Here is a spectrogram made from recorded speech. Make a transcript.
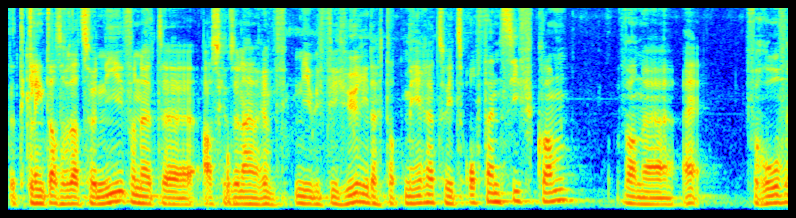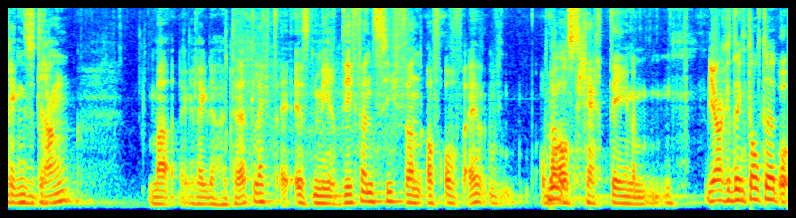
Het klinkt alsof dat zo niet vanuit, uh, als je zo naar een nieuwe figuur, je dacht dat meer uit zoiets offensief kwam, van uh, veroveringsdrang. Maar gelijk dat je het uitlegt, is het meer defensief van, of, of, hè, of als Gert tegen hem Ja, je denkt altijd...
